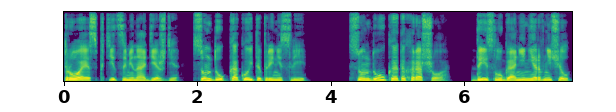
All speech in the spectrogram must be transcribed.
«Трое с птицами на одежде. Сундук какой-то принесли». «Сундук — это хорошо. Да и слуга не нервничал.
